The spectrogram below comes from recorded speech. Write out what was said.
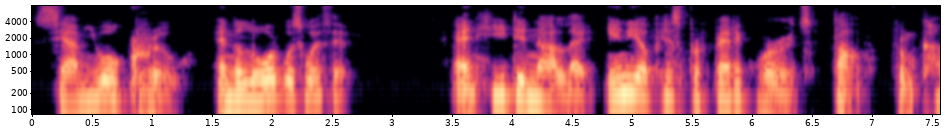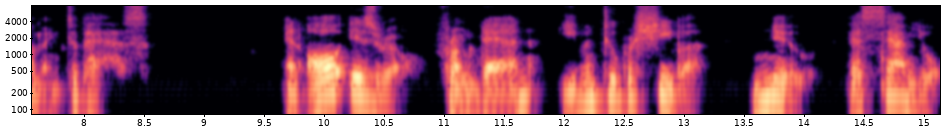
Samuel grew, and the Lord was with him. And he did not let any of his prophetic words stop from coming to pass. And all Israel, from Dan even to Beersheba, knew that Samuel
